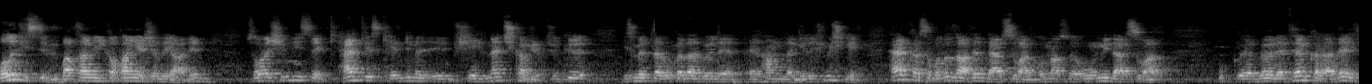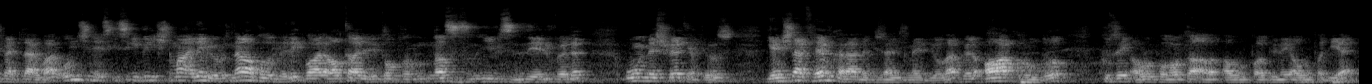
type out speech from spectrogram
Balık istimi, battaniye kapan yaşadı yani. Sonra şimdi ise herkes kendi e, şehrinden çıkamıyor. Çünkü hizmetler o kadar böyle elhamdülillah gelişmiş ki her kasabada zaten dersi var. Ondan sonra umumi dersi var. Böyle fevkalade hizmetler var. Onun için eskisi gibi içtima edemiyoruz. Ne yapalım dedik. Bari 6 aileyi toplanalım. Nasılsınız, iyi misiniz diyelim böyle. Umumi meşruiyet yapıyoruz. Gençler fevkalade güzel hizmet ediyorlar. Böyle ağ kuruldu. Kuzey Avrupa, Orta Avrupa, Güney Avrupa diye.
